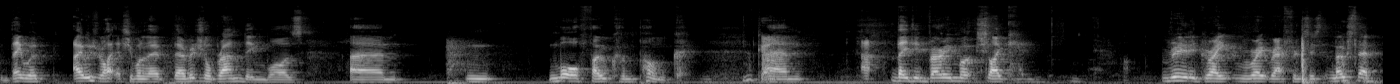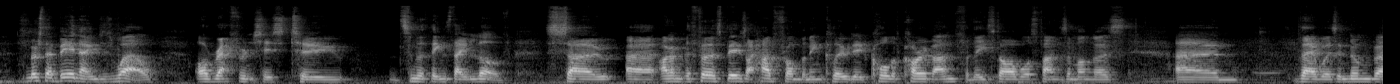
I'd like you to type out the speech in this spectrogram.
they were. I was right. Actually, one of their, their original branding was um, more folk than punk. Okay. Um, uh, they did very much like really great, great references. Most of their most of their beer names as well are references to some of the things they love. So uh, I remember the first beers I had from them included Call of Korriban for the Star Wars fans among us. Um, there was a number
